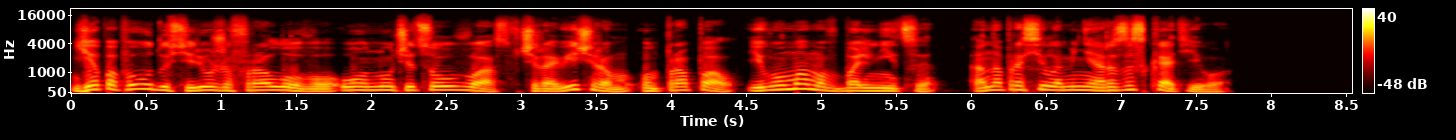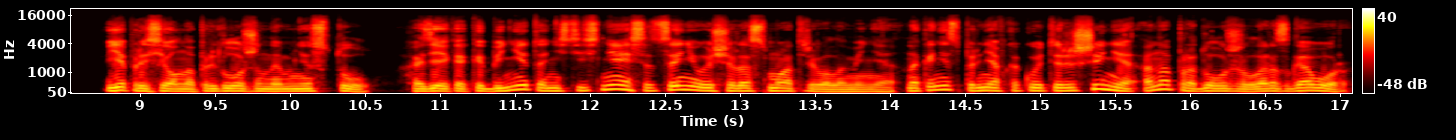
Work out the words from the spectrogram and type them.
«Я по поводу Сережи Фролова. Он учится у вас. Вчера вечером он пропал. Его мама в больнице. Она просила меня разыскать его». Я присел на предложенный мне стул. Хозяйка кабинета, не стесняясь, оценивающе рассматривала меня. Наконец, приняв какое-то решение, она продолжила разговор.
